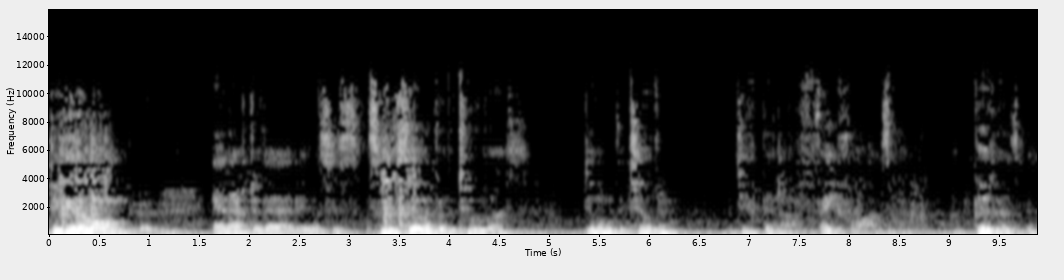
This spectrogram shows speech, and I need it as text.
to get along. And after that, it was just smooth sailing for the two of us, dealing with the children. But you've been a faithful husband, a good husband,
